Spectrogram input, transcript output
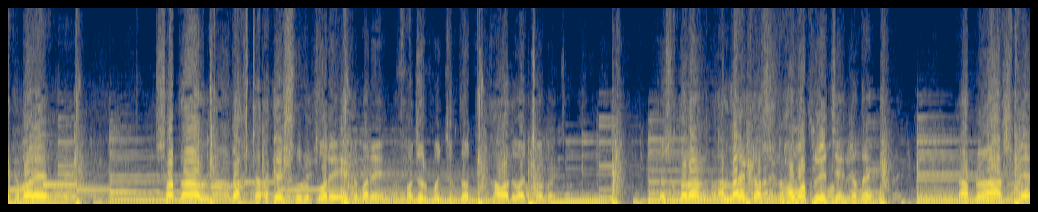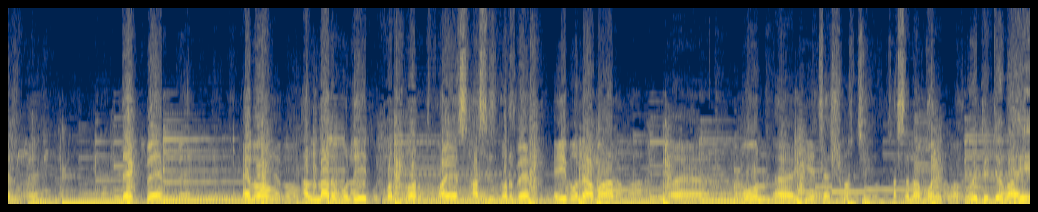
একেবারে সকাল দশটা থেকে শুরু করে একেবারে ফজর পর্যন্ত খাওয়া দাওয়া চলে। তো সুতরাং আল্লাহর একটা অশেষ রহমত রয়েছে এটাতে। আপনারা আসবেন, দেখবেন এবং আল্লাহর বলির বরকত ফয়েজ হাসিল করবেন। এই বলে আমার মূল ইয়ে চাষ করছি। আসসালামু আলাইকুম ঐতিহ্যবাহী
